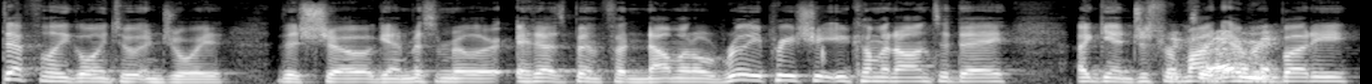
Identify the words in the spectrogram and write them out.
definitely going to enjoy this show. Again, Mr. Miller, it has been phenomenal. Really appreciate you coming on today. Again, just Thanks remind everybody. Me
